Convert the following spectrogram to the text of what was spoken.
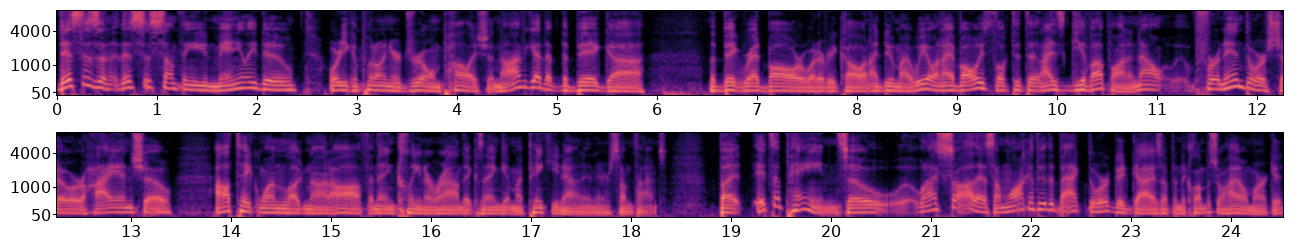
this is a, this is something you can manually do, or you can put on your drill and polish it. Now, I've got the, the big uh, the big red ball or whatever you call it. And I do my wheel, and I've always looked at it, and I just give up on it. Now, for an indoor show or a high end show, I'll take one lug nut off and then clean around it because I can get my pinky down in there sometimes but it's a pain. So when I saw this, I'm walking through the back door, good guys, up in the Columbus, Ohio market.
